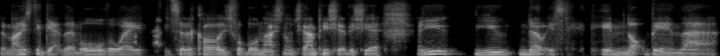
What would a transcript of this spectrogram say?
that managed to get them all the way to the college football national championship this year. And you you noticed him not being there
